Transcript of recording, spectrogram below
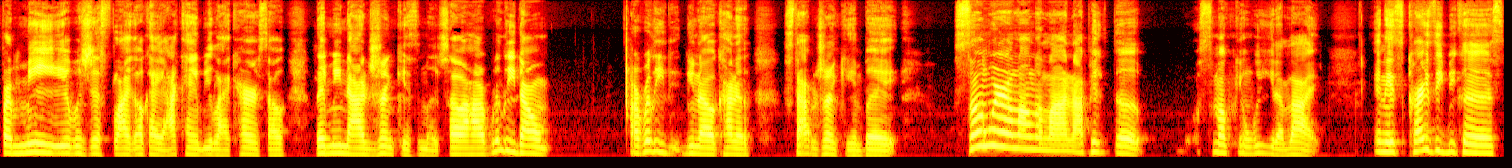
for me, it was just like, okay, I can't be like her, so let me not drink as much. So I really don't, I really, you know, kind of stopped drinking. But somewhere along the line, I picked up smoking weed a lot. And it's crazy because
